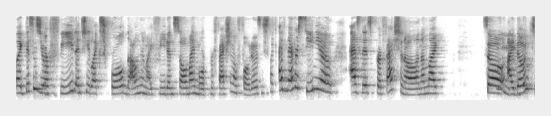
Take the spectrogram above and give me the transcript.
Like this is your feed? And she like scrolled down in my feed and saw my more professional photos. And she's like i've never seen you as this professional. And i'm like so hmm. i don't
